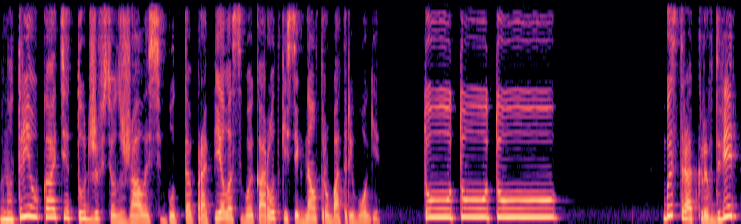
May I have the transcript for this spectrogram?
Внутри у Кати тут же все сжалось, будто пропела свой короткий сигнал труба тревоги. «Ту-ту-ту!» Быстро открыв дверь,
